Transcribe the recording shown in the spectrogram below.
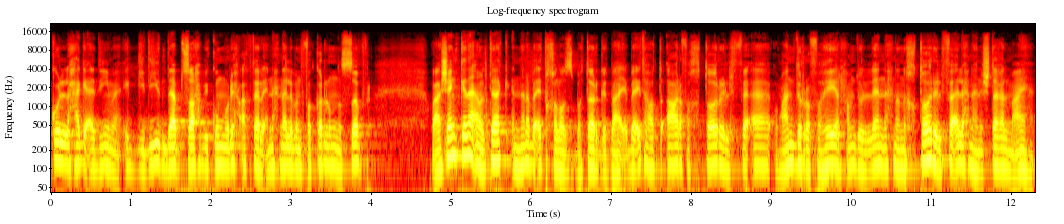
كل حاجة قديمة. الجديد ده بصراحة بيكون مريح أكتر لأن إحنا اللي بنفكر له من الصفر. وعشان كده أنا قلت لك إن أنا بقيت خلاص ب target بقيت أعرف أختار الفئة. وعندي الرفاهية الحمد لله إن إحنا نختار الفئة اللي إحنا هنشتغل معاها.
